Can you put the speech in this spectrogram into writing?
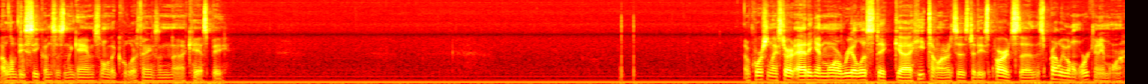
I love these sequences in the game. It's one of the cooler things in uh, KSP. Of course, when they start adding in more realistic uh, heat tolerances to these parts, uh, this probably won't work anymore.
